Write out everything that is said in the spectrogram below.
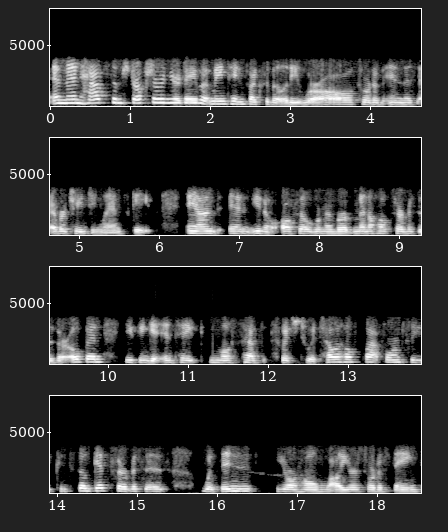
And then have some structure in your day, but maintain flexibility. We're all sort of in this ever-changing landscape. And and you know also remember mental health services are open. You can get intake. Most have switched to a telehealth platform, so you can still get services within your home while you're sort of staying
